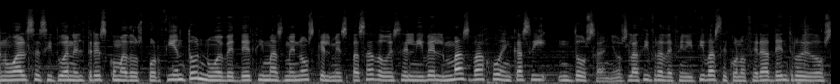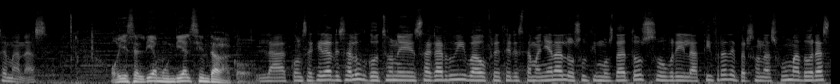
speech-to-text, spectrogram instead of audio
anual se sitúa en el 3,2%, nueve décimas menos que el mes pasado. Es el nivel más bajo en casi dos años. La cifra definitiva se conocerá dentro de dos semanas. Hoy es el Día Mundial sin Tabaco. La consejera de Salud, Gochone Sagardui, va a ofrecer esta mañana los últimos datos sobre la cifra de personas fumadoras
